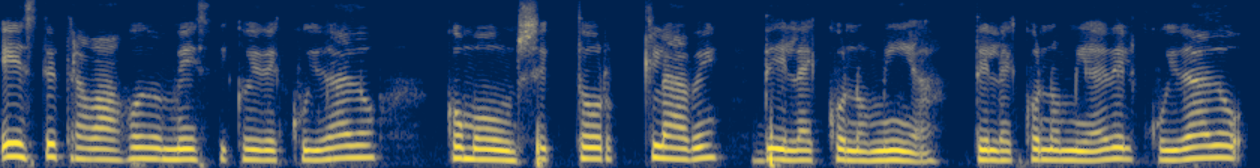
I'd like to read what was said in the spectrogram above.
este trabajo doméstico y de cuidado como un sector clave de la economía, de la economía del cuidado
